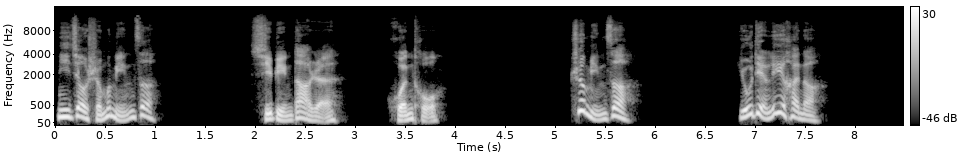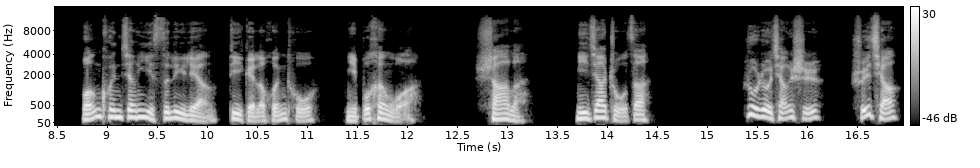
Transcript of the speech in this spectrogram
你叫什么名字？启禀大人，魂图。这名字有点厉害呢。王坤将一丝力量递给了魂图，你不恨我，杀了你家主子。弱肉强食，谁强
